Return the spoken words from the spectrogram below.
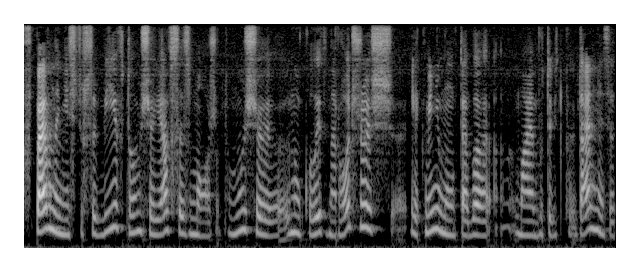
впевненість у собі в тому, що я все зможу. Тому що, ну, коли ти народжуєш, як мінімум, у тебе має бути відповідальність за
